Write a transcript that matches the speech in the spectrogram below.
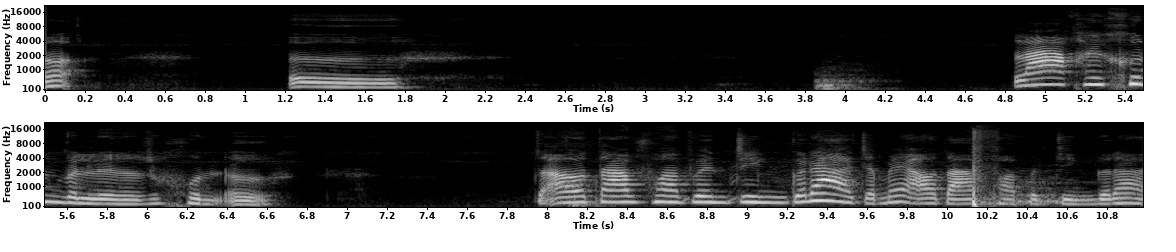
ก็ เออ ลากให้ขึ้นไปเลยนะทุกคนเออ จะเอาตามความเป็นจริงก็ได้ จะไม่เอาตามความเป็นจริงก็ได้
